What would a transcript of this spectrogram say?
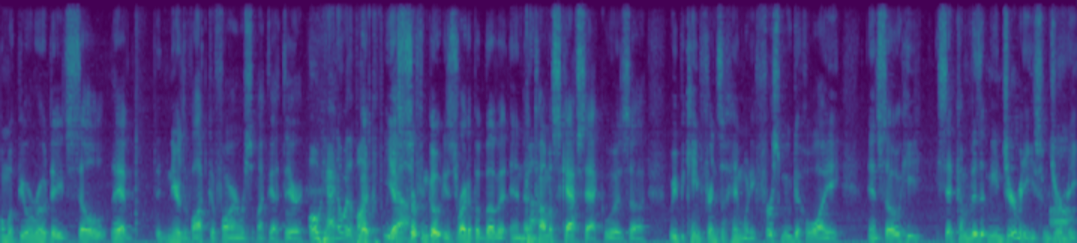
Omaopio Road. They sell. They have near the vodka farm or something like that there. Okay, I know where the vodka. But vodka. yeah, Surf and Goat is right up above it. And uh, Thomas Kafsack was. Uh, we became friends with him when he first moved to Hawaii, and so he. He said, "Come visit me in Germany." He's from Ah. Germany,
